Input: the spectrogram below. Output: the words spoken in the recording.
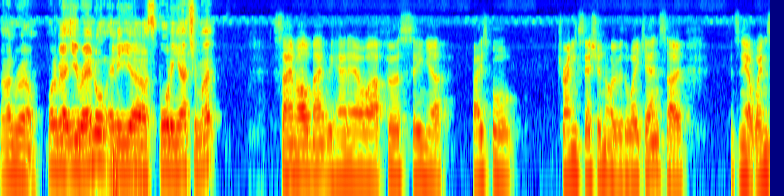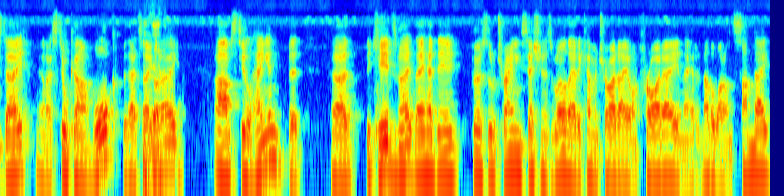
unreal. What about you, Randall? Any uh, sporting action, mate? Same old, mate. We had our uh, first senior baseball training session over the weekend, so it's now Wednesday, and I still can't walk, but that's okay. I'm still hanging. But uh, the kids, mate, they had their first little training session as well. They had a come and try day on Friday, and they had another one on Sunday.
